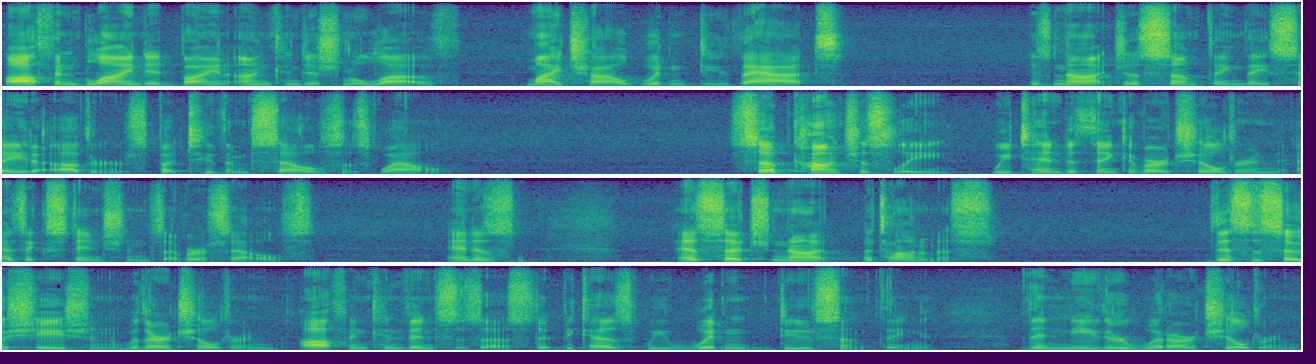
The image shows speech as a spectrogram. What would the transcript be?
often blinded by an unconditional love. My child wouldn't do that. Is not just something they say to others, but to themselves as well. Subconsciously, we tend to think of our children as extensions of ourselves, and as, as such, not autonomous. This association with our children often convinces us that because we wouldn't do something, then neither would our children.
